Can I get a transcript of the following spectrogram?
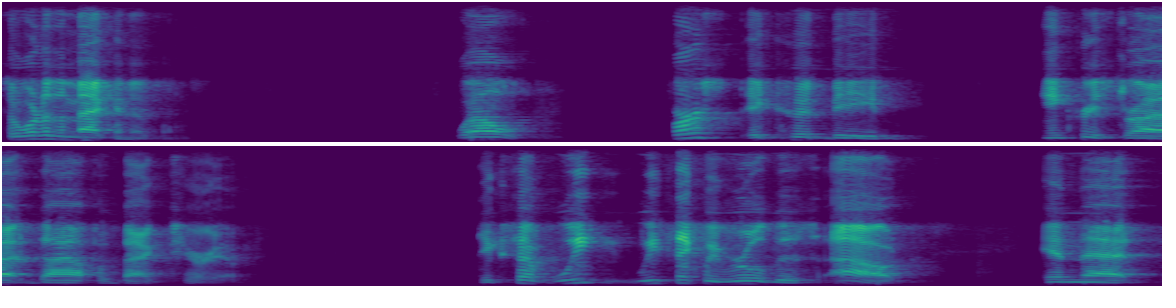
So what are the mechanisms? Well, first it could be increased die-off of bacteria. Except we, we think we ruled this out in that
